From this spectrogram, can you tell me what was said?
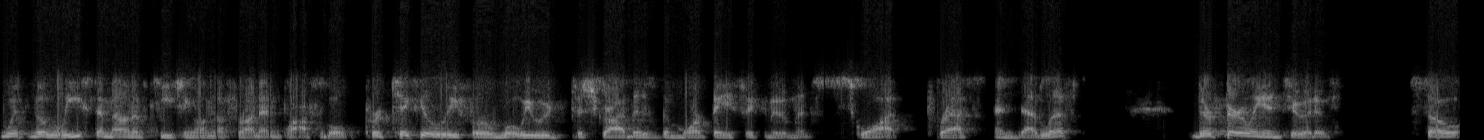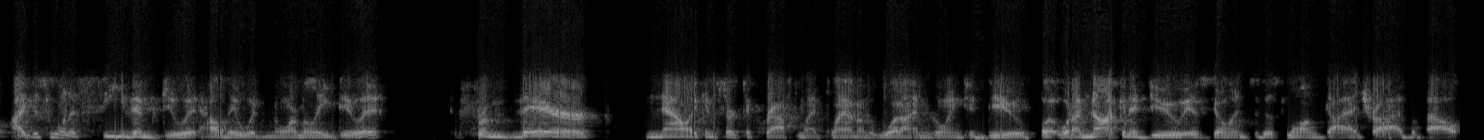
with the least amount of teaching on the front end possible, particularly for what we would describe as the more basic movements, squat, press, and deadlift, they're fairly intuitive. So I just want to see them do it how they would normally do it. From there, now I can start to craft my plan on what I'm going to do. But what I'm not going to do is go into this long diatribe about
